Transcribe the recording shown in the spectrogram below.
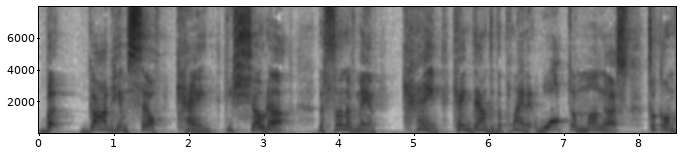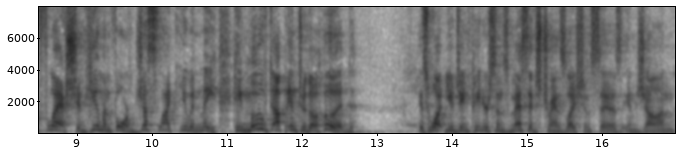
but God himself came. He showed up. The Son of Man came, came down to the planet, walked among us, took on flesh in human form, just like you and me. He moved up into the hood, is what Eugene Peterson's message translation says in John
